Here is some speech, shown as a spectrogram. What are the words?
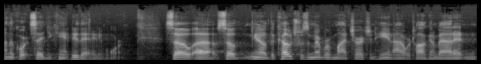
And the court said you can't do that anymore. So, uh, so you know, the coach was a member of my church, and he and I were talking about it and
